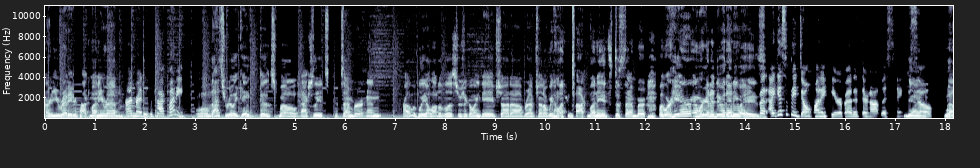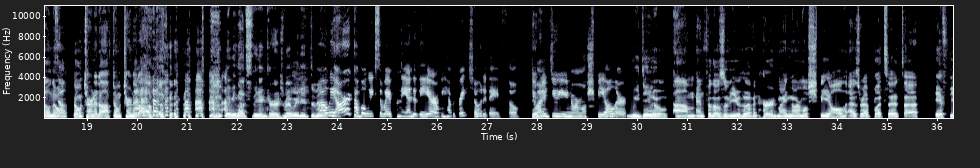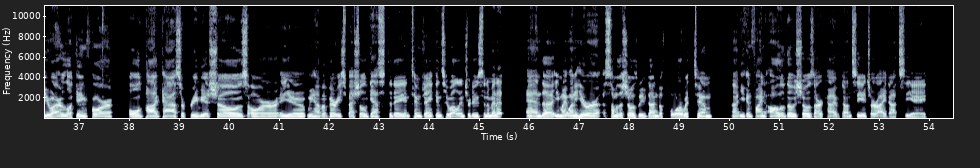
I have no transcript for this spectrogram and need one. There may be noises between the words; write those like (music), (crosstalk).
Are you ready to talk money, Reb? I'm ready to talk money. Well, that's really good because, well, actually, it's December and probably a lot of the listeners are going, Dave, shut up, Reb, shut up. We don't (laughs) want to talk money. It's December, but we're here and we're going to do it anyways. But I guess if they don't want to hear about it, they're not listening. Yeah. So well, no, So- don't turn it off. Don't turn it off. (laughs) Maybe that's the encouragement we need to be. Well, we are a couple weeks away from the end of the year, and we have a great show today. So, you want to do your normal spiel, or We do. Um, and for those of you who haven't heard my normal spiel, as Reb puts it, uh, if you are looking for old podcasts or previous shows, or you, we have a very special guest today in Tim Jenkins, who I'll introduce in a minute. And uh, you might want to hear some of the shows we've done before with Tim. Uh, you can find all of those shows archived on chri.ca,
